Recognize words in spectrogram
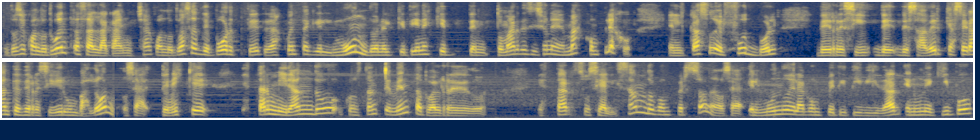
Entonces, cuando tú entras a la cancha, cuando tú haces deporte, te das cuenta que el mundo en el que tienes que tomar decisiones es más complejo. En el caso del fútbol, de, de, saber qué hacer antes de recibir un balón, o sea, tenéis que estar mirando constantemente a tu alrededor, estar socializando con personas, o sea, el mundo de la competitividad en un equipo,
